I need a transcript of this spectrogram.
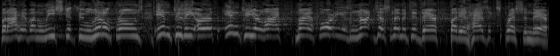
but I have unleashed it through little thrones into the earth, into your life. My authority is not just limited there, but it has expression there.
